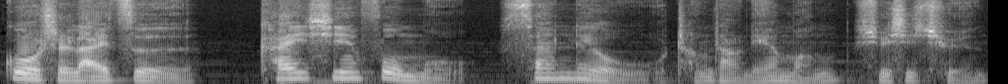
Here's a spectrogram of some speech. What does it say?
故事来自开心父母三六五成长联盟学习群。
